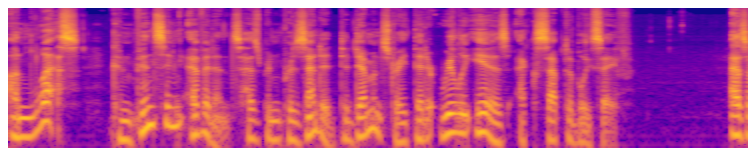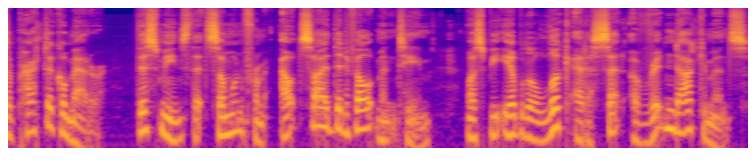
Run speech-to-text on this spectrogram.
unless convincing evidence has been presented to demonstrate that it really is acceptably safe. As a practical matter, this means that someone from outside the development team must be able to look at a set of written documents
